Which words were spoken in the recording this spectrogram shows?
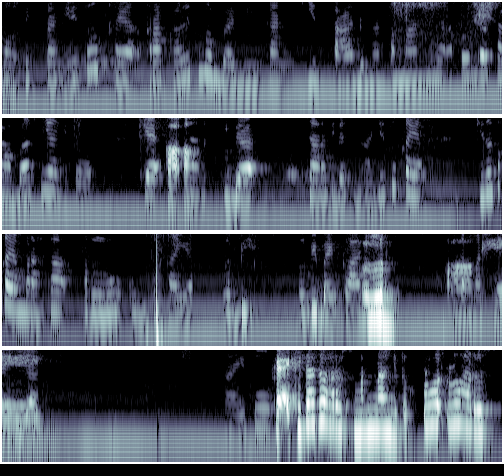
toxic friend ini tuh kayak kerap kali tuh membandingkan kita dengan temannya atau enggak sahabatnya gitu loh kayak Ah, ah. secara tidak secara tidak sengaja tuh kayak kita tuh kayak merasa perlu untuk kayak lebih lebih baik lagi Leb- teman dia. nah itu Kayak kita tuh harus menang gitu. Lu lu harus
